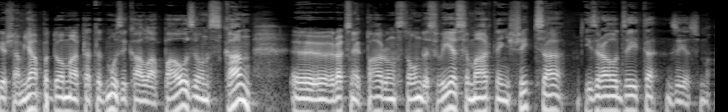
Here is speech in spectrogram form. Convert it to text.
tiešām jāpadomā, tā tad muzikālā pauze un skan rakstnieku pārunas stundas viesa Mārtiņa Šicā izraudzīta dziesma.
